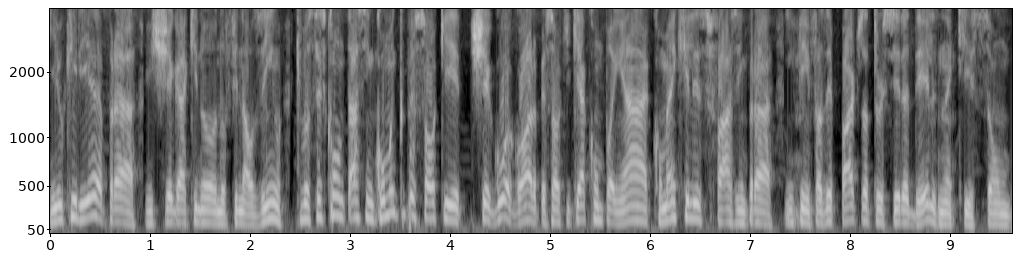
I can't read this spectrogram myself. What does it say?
E eu queria, pra gente chegar aqui no, no finalzinho, que vocês contassem como é que o pessoal que chegou agora, o pessoal que quer acompanhar, como é que eles fazem para, enfim, fazer parte da torcida deles, né, que são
